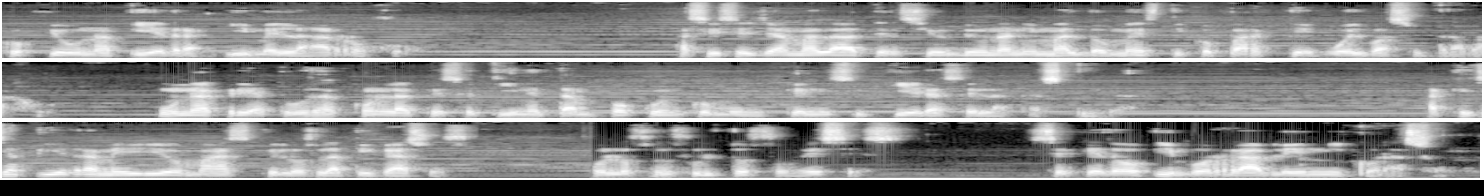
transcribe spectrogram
cogió una piedra y me la arrojó. Así se llama la atención de un animal doméstico para que vuelva a su trabajo. Una criatura con la que se tiene tan poco en común que ni siquiera se la castiga. Aquella piedra me hirió más que los latigazos o los insultos soeces. Se quedó imborrable en mi corazón.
